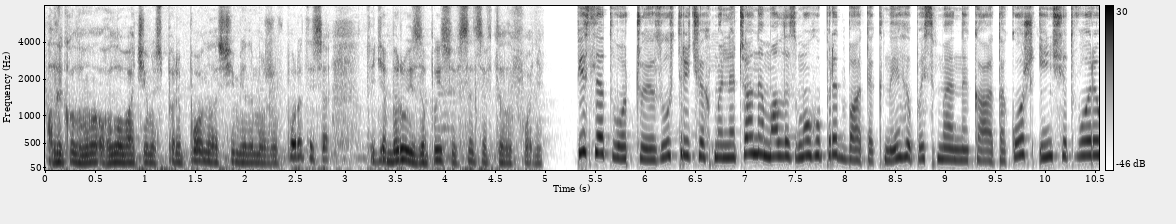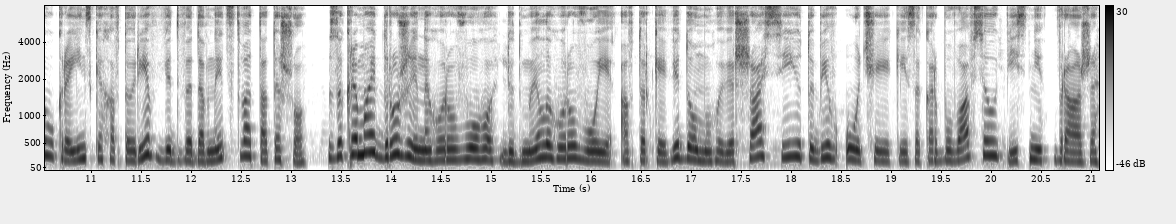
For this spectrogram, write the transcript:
Але коли голова чимось переповнена, з чим я не можу впоратися, то я беру і записую все це в телефоні. Після творчої зустрічі хмельничани мали змогу придбати книги письменника, а також інші твори українських авторів від видавництва «Татишо». Зокрема, й дружини Горового Людмили Горової, авторки відомого вірша Сію тобі в очі, який закарбувався у пісні Враже.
